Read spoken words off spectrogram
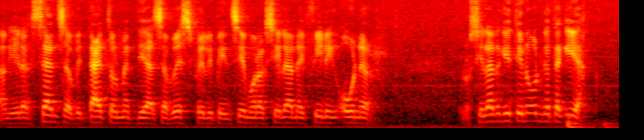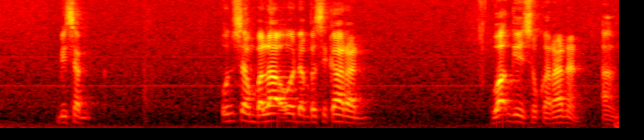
Ang ilang sense of entitlement diha sa West Philippine Sea, murag sila na feeling owner. Pero sila naging tinuod nga tag-iya. Bisag unsang balaod ang basikaran, wa gyud sukaranan ang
